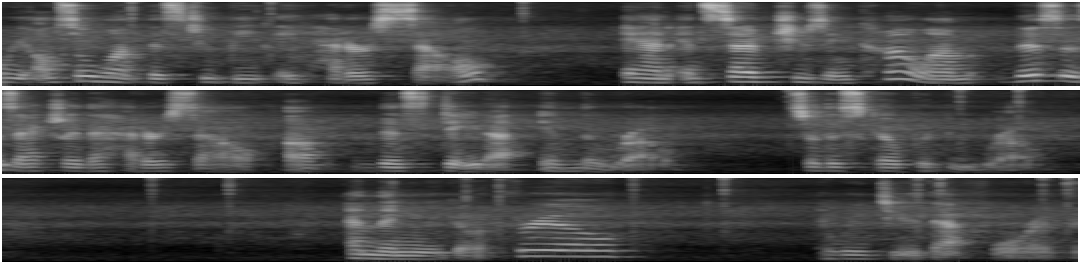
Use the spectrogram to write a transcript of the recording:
We also want this to be a header cell. And instead of choosing column, this is actually the header cell of this data in the row. So the scope would be row. And then we go through and we do that for the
